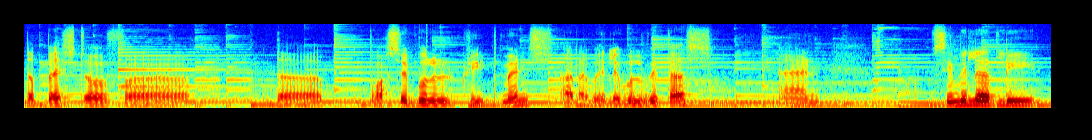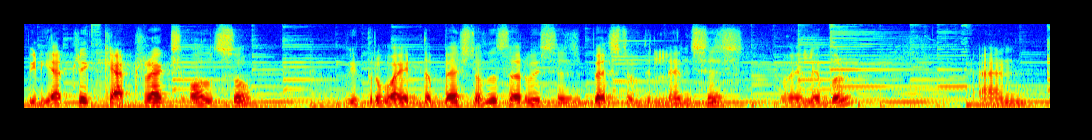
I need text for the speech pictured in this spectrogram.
The best of uh, the possible treatments are available with us, and similarly, pediatric cataracts also we provide the best of the services, best of the lenses available, and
